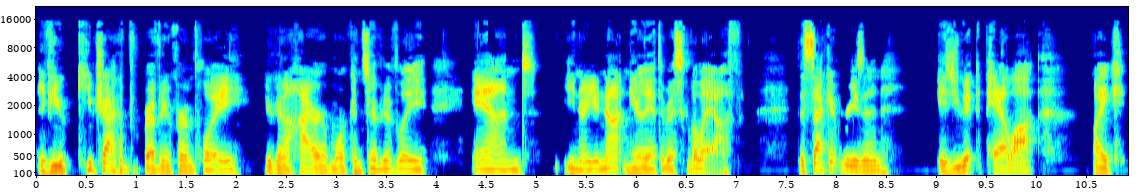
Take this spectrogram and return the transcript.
if you keep track of revenue per employee, you're going to hire more conservatively and you know, you're not nearly at the risk of a layoff. The second reason is you get to pay a lot. Like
